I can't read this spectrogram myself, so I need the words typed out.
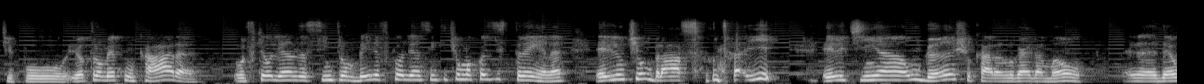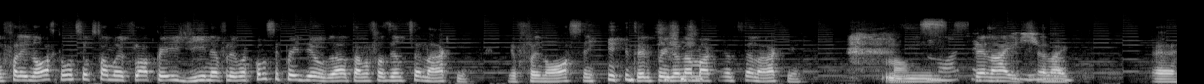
Tipo, eu trombei com um cara, eu fiquei olhando assim, trombei, eu fiquei olhando assim que tinha uma coisa estranha, né? Ele não tinha um braço, daí ele tinha um gancho, cara, no lugar da mão. É, daí eu falei, nossa, o que aconteceu com sua mãe? Ele falou, ah, perdi, né? Eu falei, mas como você perdeu? Ela tava fazendo Senac. Eu falei, nossa, hein? Daí ele perdeu na máquina do Senac. Nossa. E- Nossa, que Senai. Senai. É.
